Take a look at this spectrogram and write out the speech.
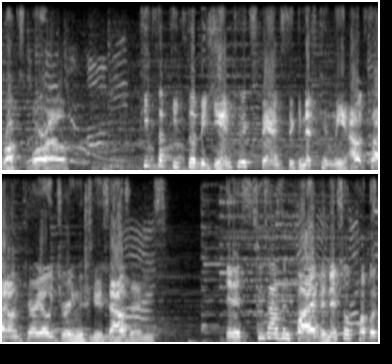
Roxborough. Pizza Pizza began to expand significantly outside Ontario during the 2000s. In its 2005 initial public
